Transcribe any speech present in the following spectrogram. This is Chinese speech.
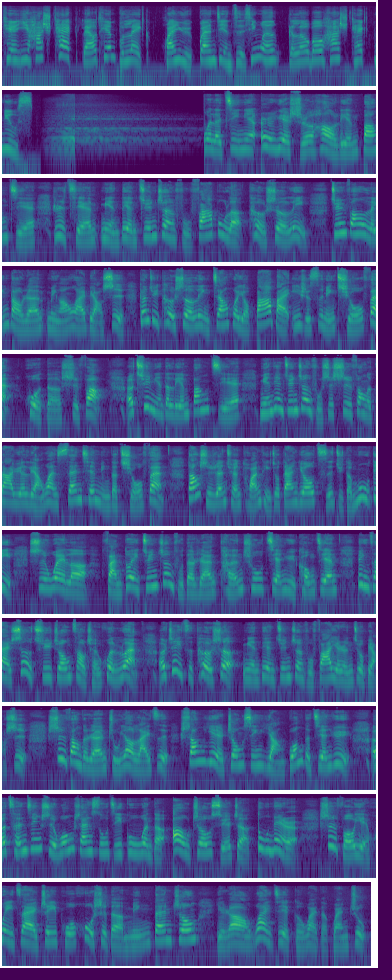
天一 hashtag 聊天不累，环宇关键字新闻 global hashtag news。为了纪念二月十二号联邦节，日前缅甸军政府发布了特赦令。军方领导人敏昂莱表示，根据特赦令，将会有八百一十四名囚犯获得释放。而去年的联邦节，缅甸军政府是释放了大约两万三千名的囚犯。当时人权团体就担忧，此举的目的是为了反对军政府的人腾出监狱空间，并在社区中造成混乱。而这次特赦，缅甸军政府发言人。就表示，释放的人主要来自商业中心仰光的监狱，而曾经是翁山苏姬顾问的澳洲学者杜内尔是否也会在这一波获释的名单中，也让外界格外的关注。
